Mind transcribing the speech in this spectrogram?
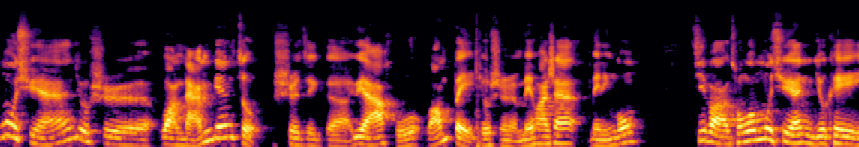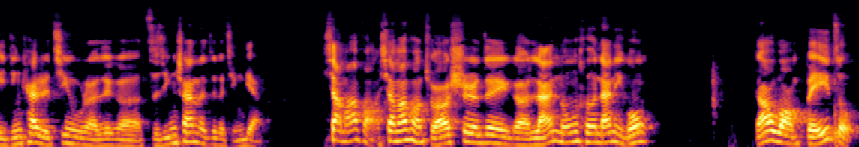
苜蓿园就是往南边走是这个月牙湖，往北就是梅花山美龄宫，基本上从过苜蓿园，你就可以已经开始进入了这个紫金山的这个景点了。下马坊，下马坊主要是这个南农和南理工，然后往北走。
